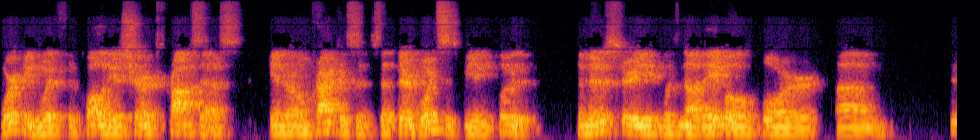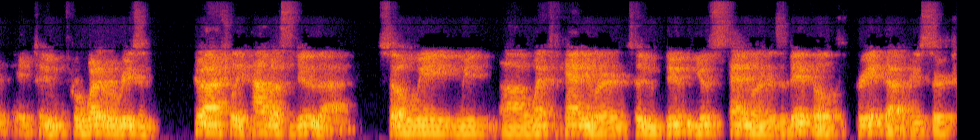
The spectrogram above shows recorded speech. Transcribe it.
working with the quality assurance process in their own practices, that their voices be included. The ministry was not able for um, to, for whatever reason, to actually have us do that. So we we uh, went to CANeLearn to do use CANeLearn as a vehicle to create that research,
